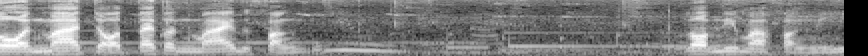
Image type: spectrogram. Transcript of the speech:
ก่อนมาจอดใต้ต้นไม้ดูฝั่งรอบนี้มาฝั่งนี้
